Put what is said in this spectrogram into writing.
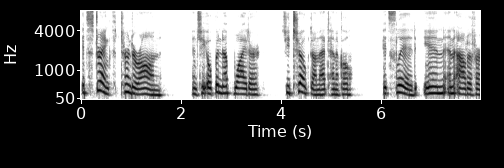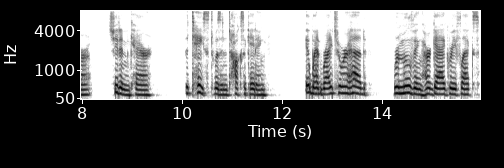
Its strength turned her on, and she opened up wider. She choked on that tentacle. It slid in and out of her she didn't care. The taste was intoxicating. It went right to her head, removing her gag reflex.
